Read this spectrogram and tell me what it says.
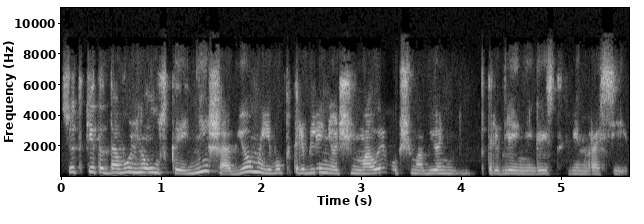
Все-таки это довольно узкая ниша, объемы его потребления очень малы в общем объеме потребления игристых вин в России.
